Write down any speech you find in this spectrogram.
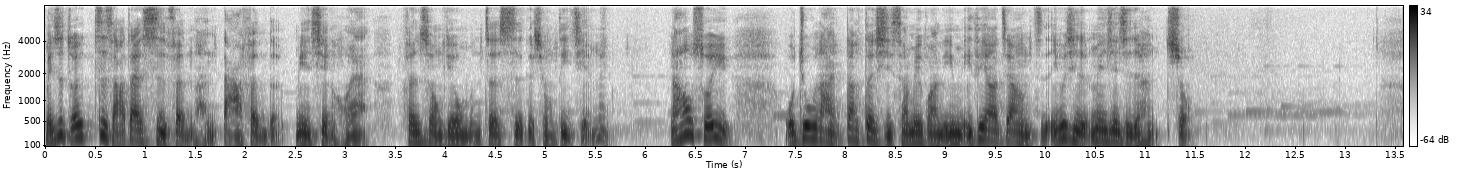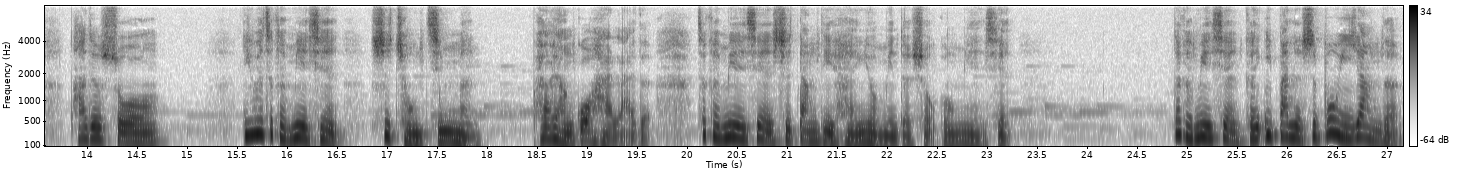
每次都会至少要带四份很大份的面线回来分送给我们这四个兄弟姐妹。然后，所以我就来到德喜上面管理，你们一定要这样子，因为其实面线其实很重。他就说，因为这个面线是从金门。漂洋过海来的这个面线是当地很有名的手工面线，那个面线跟一般的是不一样的。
